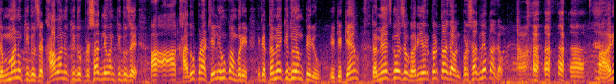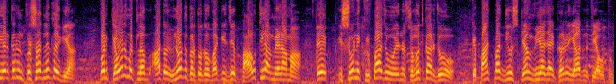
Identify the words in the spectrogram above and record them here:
જમવાનું કીધું છે ખાવાનું કીધું પ્રસાદ લેવાનું કીધું છે. આ આ આ ખાધું પણ આ ઠેલી શું કામ ભરી? એ કે તમે કીધું એમ કર્યું. એ કે કેમ? તમે જ કહો છો કે હરિહર કરતા જાઓ ને પ્રસાદ લેતા જાઓ. હરિહર કર્યું ને પ્રસાદ લેતા ગયા. પણ કહેવાનો મતલબ આ તો વિનોદ કરતો હતો બાકી જે ભાવથી આ મેળામાં એ ઈશ્વરની કૃપા જુઓ એનો ચમત્કાર જુઓ કે પાંચ પાંચ દિવસ કેમ વિયા જાય ઘર યાદ નથી આવતું.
